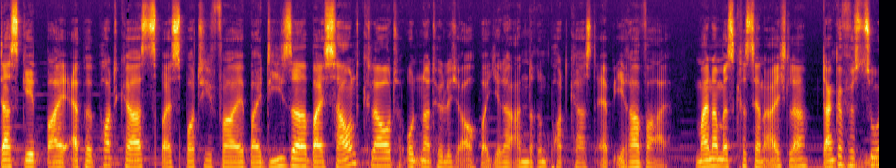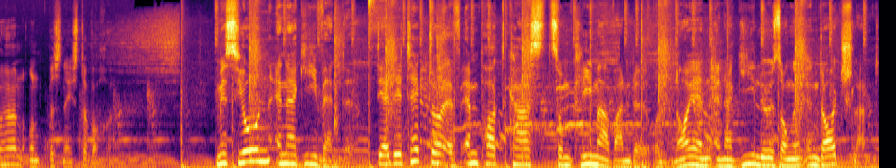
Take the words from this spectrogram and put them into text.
Das geht bei Apple Podcasts, bei Spotify, bei Deezer, bei Soundcloud und natürlich auch bei jeder anderen Podcast-App Ihrer Wahl. Mein Name ist Christian Eichler. Danke fürs Zuhören und bis nächste Woche. Mission Energiewende. Der Detektor FM Podcast zum Klimawandel und neuen Energielösungen in Deutschland.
